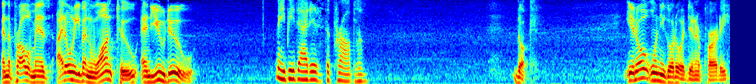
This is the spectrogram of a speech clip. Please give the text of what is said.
And the problem is, I don't even want to, and you do. Maybe that is the problem. Look, you know when you go to a dinner party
